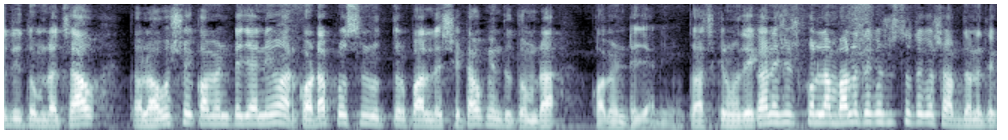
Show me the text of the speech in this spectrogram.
যদি তোমরা চাও, তাহলে অবশ্যই কমেন্টে জানিও, আর কটা প্রশ্নের উত্তর পারলে সেটাও কিন্তু তোমরা কমেন্টে জানিও। তো আজকের মধ্যে এখানে শেষ করলাম। ভালো থেকো, সুস্থ থেকো, সাবধানে থেকো।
